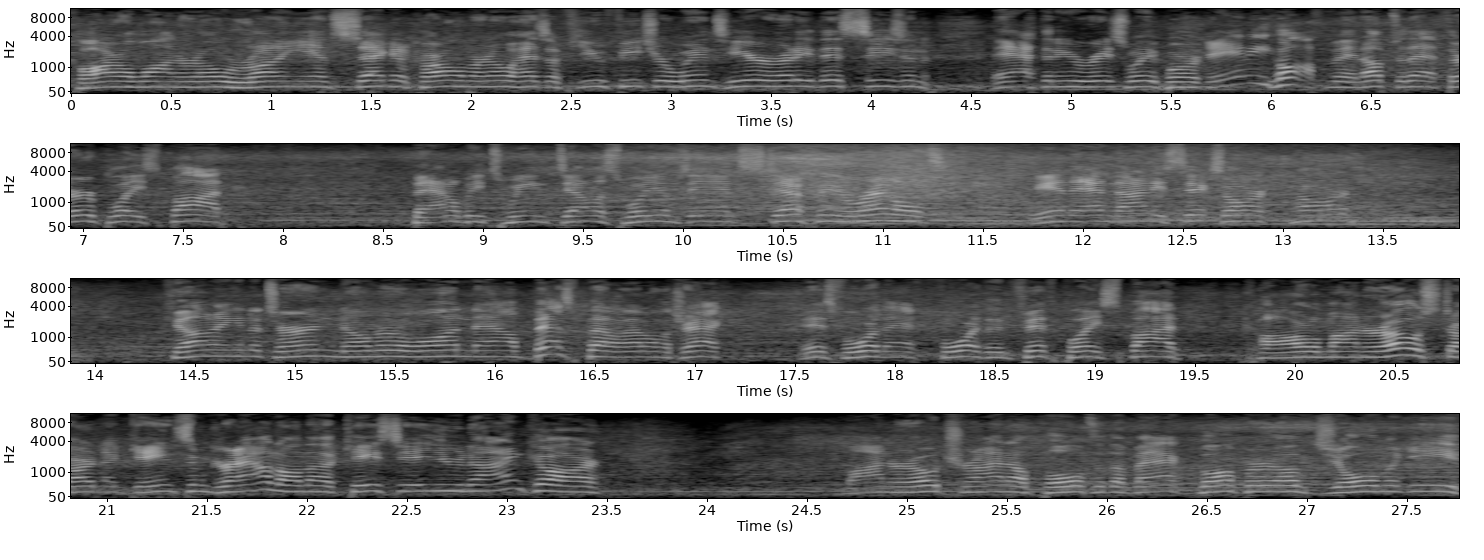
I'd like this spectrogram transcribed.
Carl Monroe running in second. Carl Monroe has a few feature wins here already this season at the new Raceway Park. Andy Hoffman up to that third place spot. Battle between Dallas Williams and Stephanie Reynolds in that 96R car. Coming into turn number one now. Best battle out on the track is for that fourth and fifth place spot. Carl Monroe starting to gain some ground on the KCAU 9 car. Monroe trying to pull to the back bumper of Joel McGee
